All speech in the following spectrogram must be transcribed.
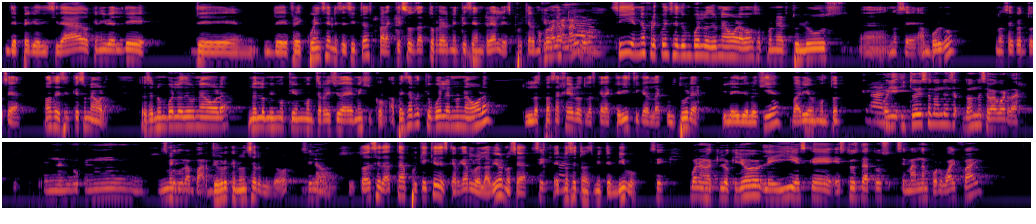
de periodicidad o qué nivel de, de, de frecuencia necesitas para que esos datos realmente sean reales? Porque a lo mejor... una- algo. Sí, en una frecuencia de un vuelo de una hora vamos a poner Toulouse, ah, no sé, Hamburgo, no sé cuánto sea. Vamos a decir que es una hora. Entonces, en un vuelo de una hora no es lo mismo que en Monterrey, Ciudad de México. A pesar de que vuelan una hora, los pasajeros, las características, la cultura y la ideología varía un montón. Claro. Oye, ¿y todo eso dónde, se- dónde se va a guardar? ¿En, en un disco Me- duro aparte? Yo creo que en un servidor. Sí, ¿no? Sí, toda esa data, porque hay que descargarlo del avión, o sea, Sí. eh, no se transmite en vivo. Sí. Bueno, lo que, lo que yo leí es que estos datos se mandan por Wi-Fi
